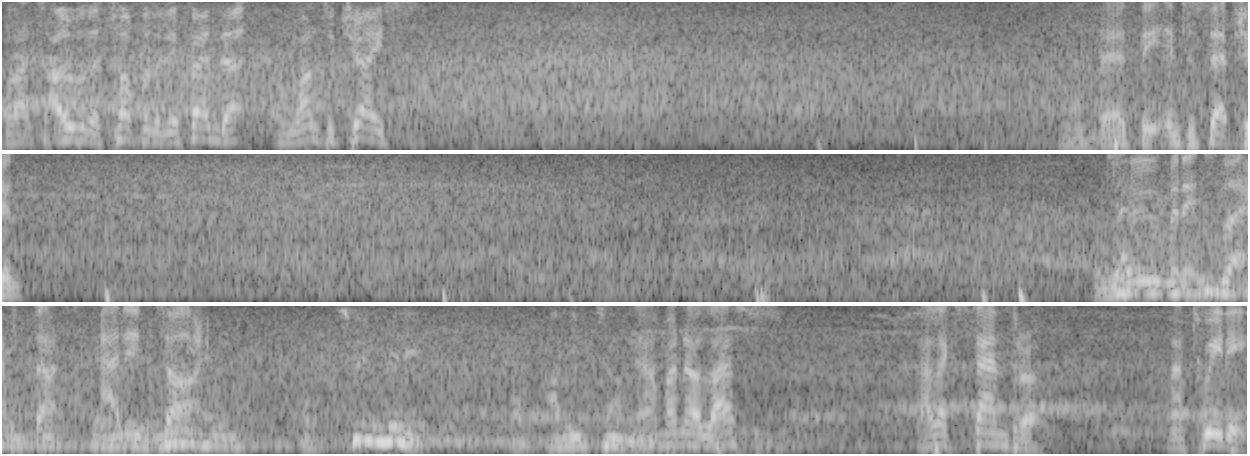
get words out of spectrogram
Well, that's over the top of the defender and one to chase. And there's the interception. Two minutes left, that's added time. Of two minutes of added time. Now Manolas, Alex Sandro, Matuidi.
